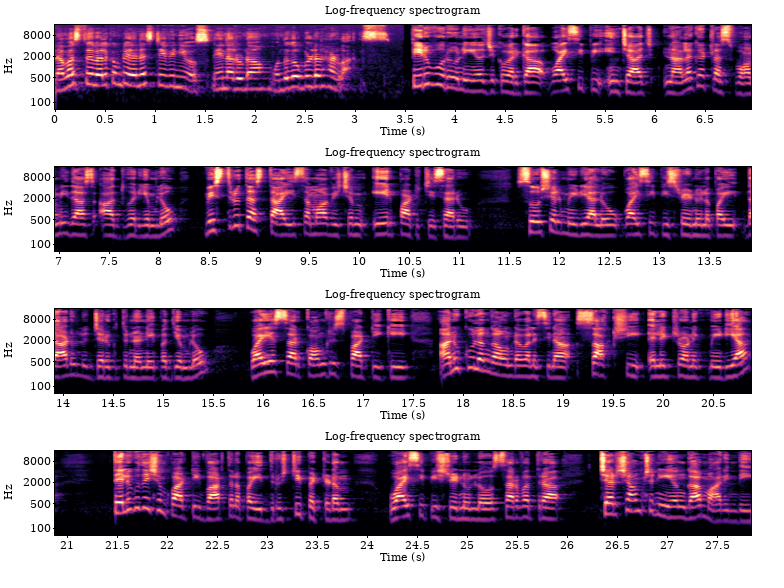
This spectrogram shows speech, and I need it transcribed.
నమస్తే వెల్కమ్ టు ఎన్ఎస్టీవీ న్యూస్. నేను అరుణ ముందుగా బుల్డన్ హెడ్లైన్స్. తిరువూరు నియోజకవర్గ వైసీపీ ఇన్ఛార్జ్ నలగట్ల స్వామిదాస్ ఆధ్వర్యంలో విస్తృత స్థాయి సమావేశం ఏర్పాటు చేశారు. సోషల్ మీడియాలో వైసీపీ శ్రేణులపై దాడులు జరుగుతున్న నేపథ్యంలో వైఎస్ఆర్ కాంగ్రెస్ పార్టీకి అనుకూలంగా ఉండవలసిన Sakshi electronic media Telugu Desam party వార్తలపై దృష్టి పెట్టడం వైసీపీ శ్రేణుల్లో సర్వత్రా చర్చాంశనీయంగా మారింది.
